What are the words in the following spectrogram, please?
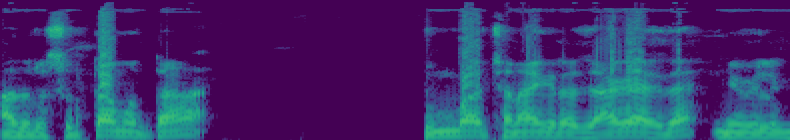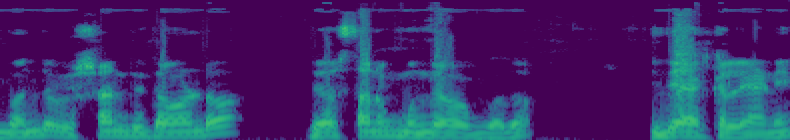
ಅದ್ರ ಸುತ್ತಮುತ್ತ ತುಂಬಾ ಚೆನ್ನಾಗಿರೋ ಜಾಗ ಇದೆ. ನೀವು ಇಲ್ಲಿಗೆ ಬಂದು ವಿಶ್ರಾಂತಿ ತಗೊಂಡು ದೇವಸ್ಥಾನಕ್ಕೆ ಮುಂದೆ ಹೋಗ್ಬೋದು. ಇದೇ ಕಲ್ಯಾಣಿ.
